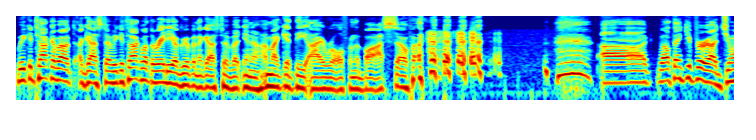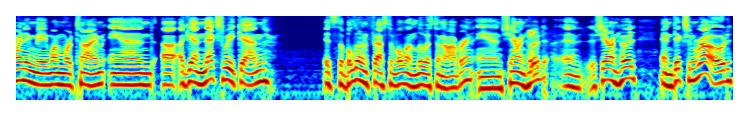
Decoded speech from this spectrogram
We could talk about Augusta. We could talk about the radio group in Augusta, but you know I might get the eye roll from the boss. So, uh, well, thank you for uh, joining me one more time. And uh, again, next weekend, it's the Balloon Festival in Lewiston, Auburn, and Sharon Hood and Sharon Hood and Dixon Road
